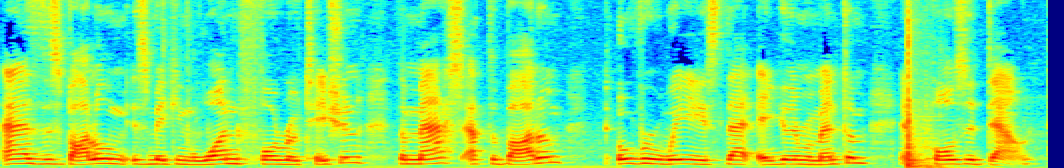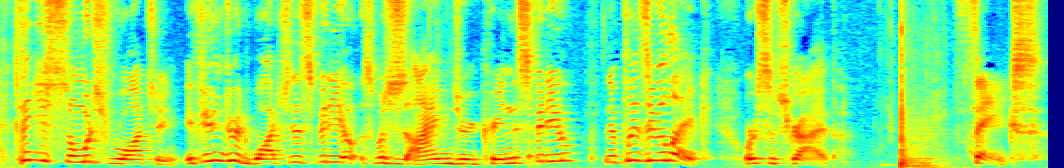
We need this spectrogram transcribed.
as this bottle is making one full rotation, the mass at the bottom overweighs that angular momentum and pulls it down. Thank you so much for watching. If you enjoyed watching this video as much as I enjoyed creating this video, then please leave a like or subscribe. Thanks.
